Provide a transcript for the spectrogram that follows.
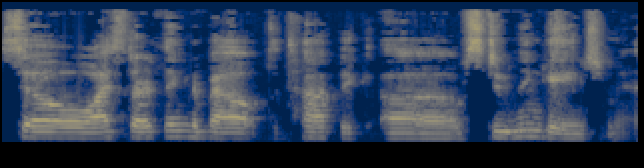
So I start thinking about the topic of student engagement.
